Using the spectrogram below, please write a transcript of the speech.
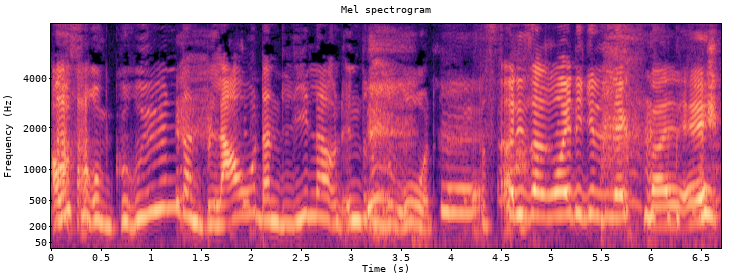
außenrum grün, dann blau, dann lila und innen drin so rot. Das, oh, dieser räudige Leckball, ey.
